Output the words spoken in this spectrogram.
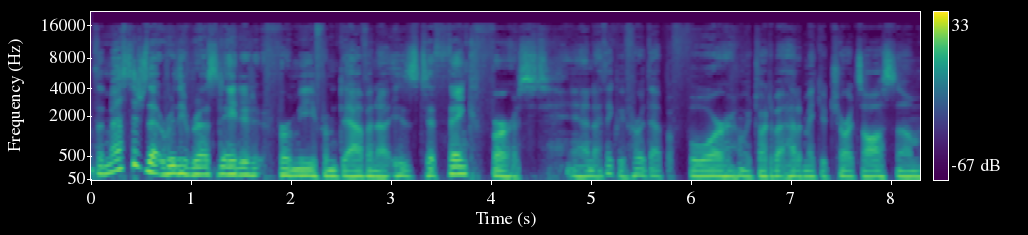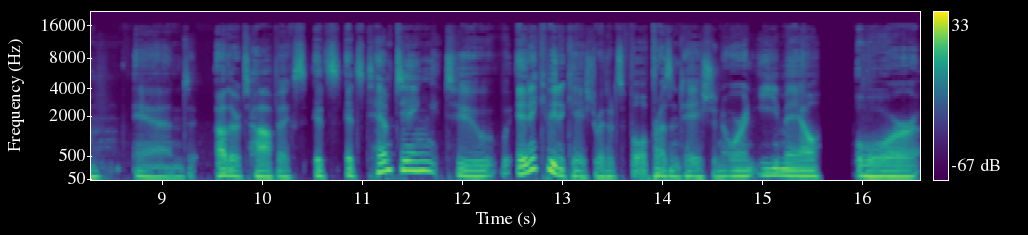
The message that really resonated for me from Davina is to think first. And I think we've heard that before when we talked about how to make your charts awesome and other topics. It's it's tempting to any communication, whether it's a full presentation or an email or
